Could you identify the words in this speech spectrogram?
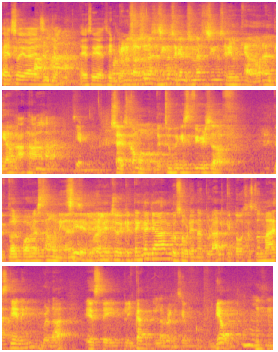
Eso iba a decir Ajá. yo. Eso iba a decir Porque yo. no solo es un asesino serial, es un asesino serial que adora al diablo. Ajá. Cierto. O sea, es como the two biggest fears of de todo el pueblo estadounidense. Sí, el, el hecho de que tenga ya algo sobrenatural que todos estos maes tienen, ¿verdad? Este implica la relación con el diablo. Ujú. Ujú.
